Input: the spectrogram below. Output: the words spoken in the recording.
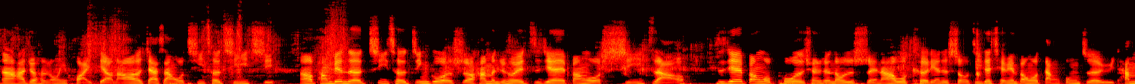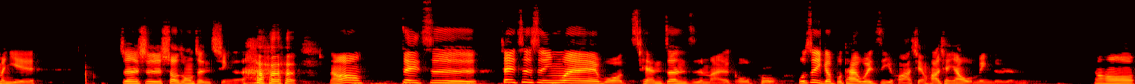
那它就很容易坏掉，然后加上我骑车骑一骑，然后旁边的汽车经过的时候，他们就会直接帮我洗澡。直接帮我泼的全身都是水，然后我可怜的手机在前面帮我挡风遮雨，他们也真的是寿终正寝了。然后这一次，这一次是因为我前阵子买了 GoPro，我是一个不太为自己花钱、花钱要我命的人。然后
